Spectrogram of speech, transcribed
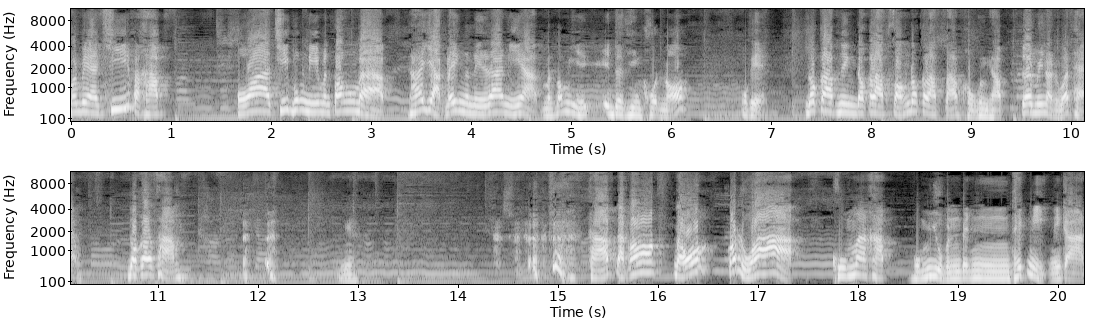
มันเป็นอาชีพอะครับ เพราะว่าอาชีพพวกนี้มันต้องแบบ ถ้าอยากได้เงินในด้านนี้อะมันต้องมีเอนเตอร์เทนคนเนาะโอเค ดอกกลับหนึ่งดอกกลับสองดอกกลับสามขอบคุณครับเริ่มมีหน่อยถือว่าแถม ดอกกลับสาม เนี่ยครับ แต่ก็แต่ว่าก็ถือว่าคุ้มอะครับ ผมอยู่มันเป็นเทคนิคในการ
